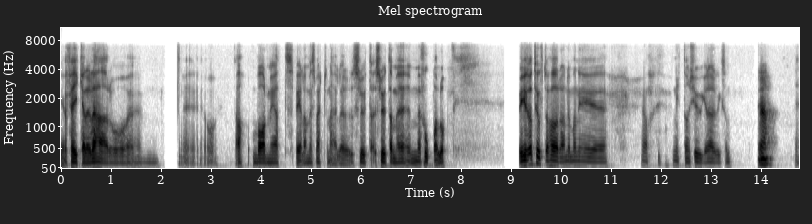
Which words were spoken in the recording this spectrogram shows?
jag fejkade det här och, ehm, eh, och ja, bad mig att spela med smärtorna eller sluta, sluta med, med fotboll. Och, vilket var tufft att höra när man är ja, 19-20 där liksom. Ja. Eh,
